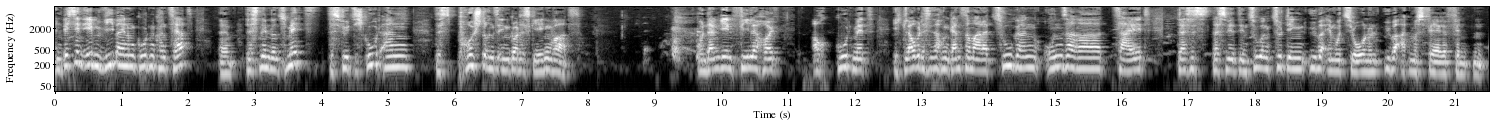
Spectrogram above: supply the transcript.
Ein bisschen eben wie bei einem guten Konzert. Ähm, das nimmt uns mit, das fühlt sich gut an, das pusht uns in Gottes Gegenwart. Und dann gehen viele heute auch gut mit. Ich glaube, das ist auch ein ganz normaler Zugang unserer Zeit, dass es, dass wir den Zugang zu Dingen über Emotionen, über Atmosphäre finden.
